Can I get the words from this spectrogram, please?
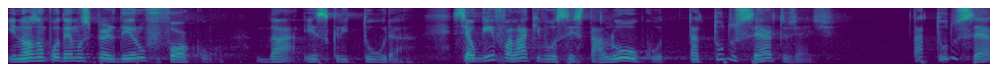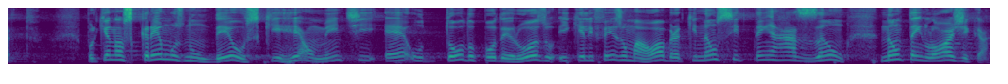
E nós não podemos perder o foco da Escritura. Se alguém falar que você está louco, está tudo certo, gente. Está tudo certo. Porque nós cremos num Deus que realmente é o Todo-Poderoso e que Ele fez uma obra que não se tem razão, não tem lógica.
